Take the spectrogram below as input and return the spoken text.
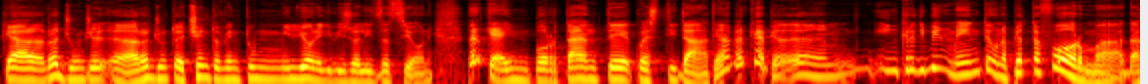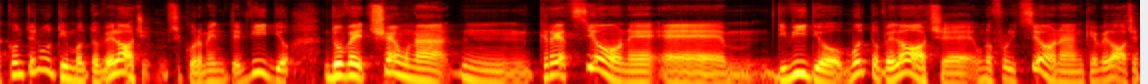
che ha, raggiunge, ha raggiunto i 121 milioni di visualizzazioni. Perché è importante questi dati? Eh, perché eh, incredibilmente una piattaforma da contenuti molto veloci sicuramente video, dove c'è una mh, creazione eh, di video molto veloce, una fruizione anche veloce,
